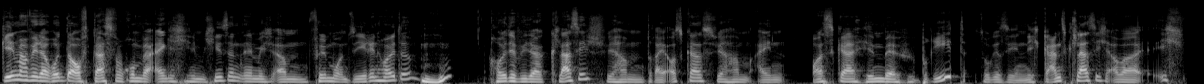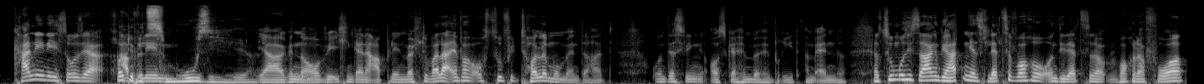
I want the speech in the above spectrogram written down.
gehen mal wieder runter auf das, warum wir eigentlich nämlich hier sind, nämlich ähm, Filme und Serien heute. Mhm. Heute wieder klassisch. Wir haben drei Oscars. Wir haben ein Oscar-Himbeer-Hybrid. So gesehen nicht ganz klassisch, aber ich kann ihn nicht so sehr Heute ablehnen. Smoothie hier. Ja, genau, wie ich ihn gerne ablehnen möchte, weil er einfach auch zu viele tolle Momente hat. Und deswegen Oscar-Himbeer-Hybrid am Ende. Dazu muss ich sagen, wir hatten jetzt letzte Woche und die letzte Woche davor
